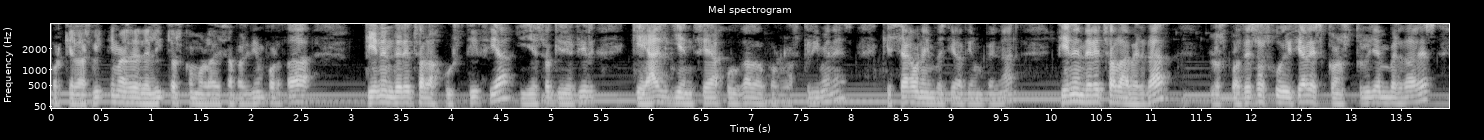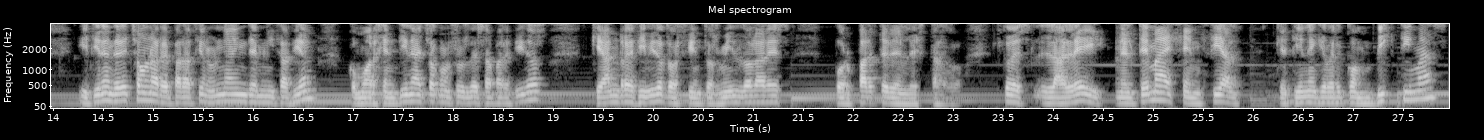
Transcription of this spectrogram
Porque las víctimas de delitos como la desaparición forzada tienen derecho a la justicia y eso quiere decir que alguien sea juzgado por los crímenes, que se haga una investigación penal, tienen derecho a la verdad, los procesos judiciales construyen verdades y tienen derecho a una reparación, una indemnización, como Argentina ha hecho con sus desaparecidos, que han recibido 200.000 dólares por parte del Estado. Entonces, la ley, en el tema esencial que tiene que ver con víctimas,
